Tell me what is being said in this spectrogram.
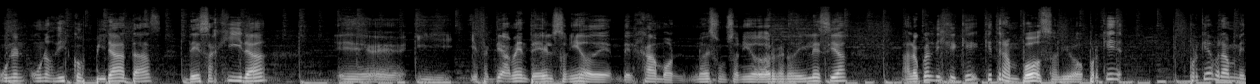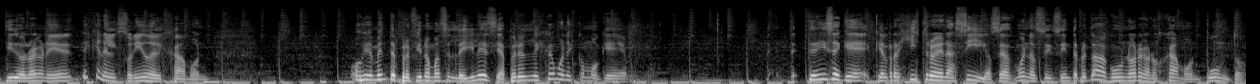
un- unos discos piratas de esa gira. Eh, y, efectivamente el sonido de- del Hammond no es un sonido de órgano de iglesia. A lo cual dije, qué, tramposo, digo, ¿por qué, ¿por qué habrán metido el órgano de iglesia? Dejen el sonido del Hammond. Obviamente prefiero más el de iglesia, pero el de Hammond es como que... Te, dice que, el registro era así, o sea, bueno, se, se interpretaba como un órgano Hammond, punto.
